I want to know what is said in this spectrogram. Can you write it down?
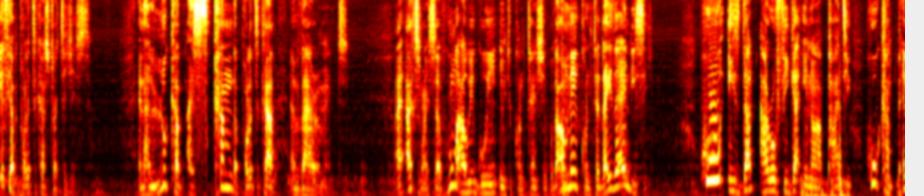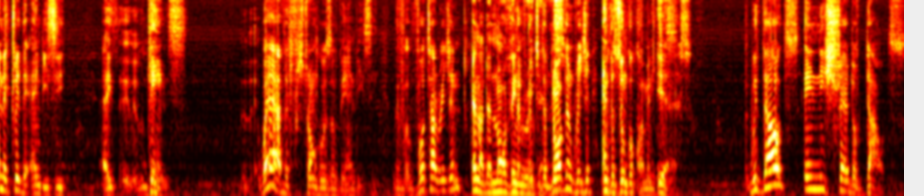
if you're a political strategist, and I look at, I scan the political environment, I ask myself, whom are we going into contention with? Our main contender is the NDC. Who is that arrow figure in our party who can penetrate the NDC uh, gains? Where are the strongholds of the NDC? The v- voter region, and at the northern the, the- region. the northern region, and the Zongo communities Yes. without any shred of doubt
